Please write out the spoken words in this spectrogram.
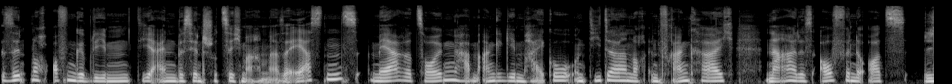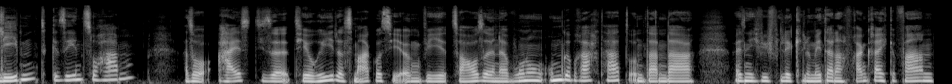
sind noch offen geblieben, die einen ein bisschen schutzig machen. Also erstens, mehrere Zeugen haben angegeben, Heiko und Dieter noch in Frankreich nahe des Auffindeorts lebend gesehen zu haben. Also heißt diese Theorie, dass Markus sie irgendwie zu Hause in der Wohnung umgebracht hat und dann da, weiß nicht wie viele Kilometer nach Frankreich gefahren,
